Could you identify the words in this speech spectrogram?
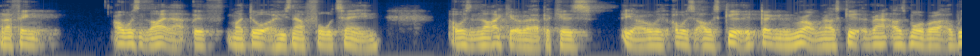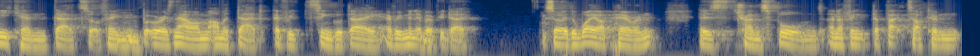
And I think I wasn't like that with my daughter, who's now 14. I wasn't like it with her because you know I was I was I was good. Don't get me wrong. I was good around. I was more of like a weekend dad sort of thing. Mm. But whereas now I'm I'm a dad every single day, every minute of every day. So the way I parent is transformed, and I think the fact I can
